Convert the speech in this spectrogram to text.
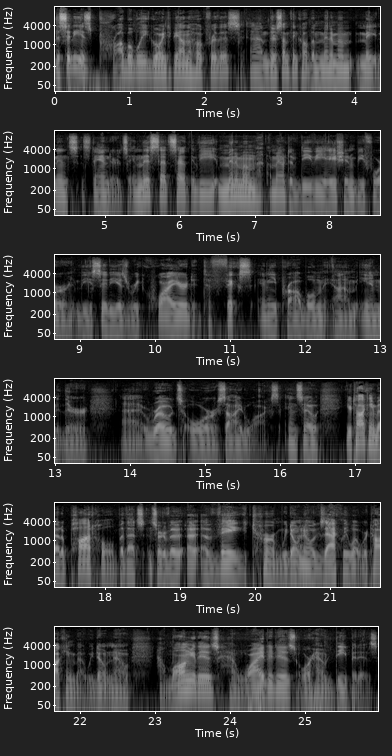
The city is probably going to be on the hook for this. Um, there's something called the minimum maintenance standards, and this sets out the minimum amount of deviation before the city is required to fix any problem um, in their uh, roads or sidewalks. And so you're talking about a pothole, but that's sort of a, a, a vague term. We don't right. know exactly what we're talking about. We don't know how long it is, how wide it is, or how deep it is.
